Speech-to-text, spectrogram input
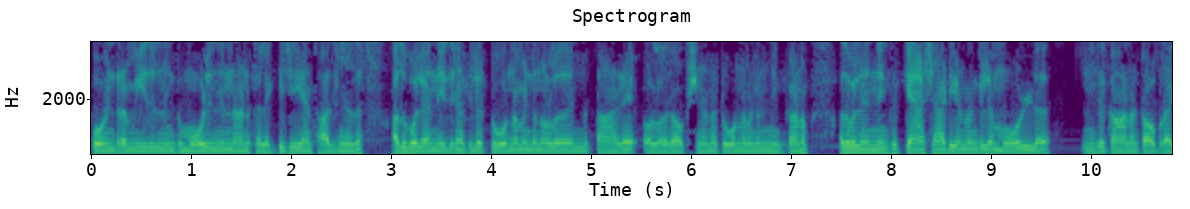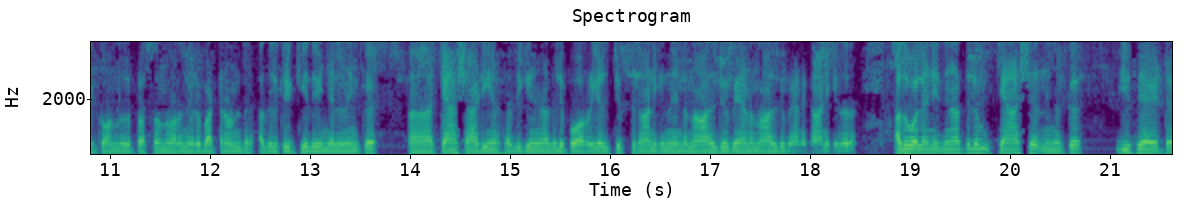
point rummy ഇതിൽ നിങ്ങൾക്ക് മുകളിൽ നിന്നാണ് സെലക്ട് ചെയ്യാൻ സാധിക്കുന്നത്. അതുപോലെ തന്നെ ഇതിനകത്തിൽ ടൂർണമെന്റ് എന്നുള്ളത് താഴെ ഉള്ള ഒരു ഓപ്ഷനാണ് ടൂർണമെന്റ് നിങ്ങൾക്ക് കാണാം. അതുപോലെ തന്നെ നിങ്ങൾക്ക് ക്യാഷ് ആഡ് ചെയ്യണമെങ്കിൽ മുകളിൽ നിങ്ങൾക്ക് കാണാം. ടോപ്പ് റൈറ്റ് കോർണറിൽ പ്ലസ് എന്ന് പറഞ്ഞൊരു ബട്ടൺ ഉണ്ട്. അതിൽ ക്ലിക്ക് ചെയ്ത് കഴിഞ്ഞാൽ നിങ്ങൾക്ക് ക്യാഷ് ആഡ് ചെയ്യാൻ സാധിക്കും അതിലിപ്പോൾ റിയൽ ചിപ്സ് കാണിക്കുന്നതിന്റെ നാല് രൂപയാണ് നാല് രൂപയാണ് കാണിക്കുന്നത്. അതുപോലെ തന്നെ ഇതിനകത്തിലും ക്യാഷ് നിങ്ങൾക്ക് ഈസി ആയിട്ട്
